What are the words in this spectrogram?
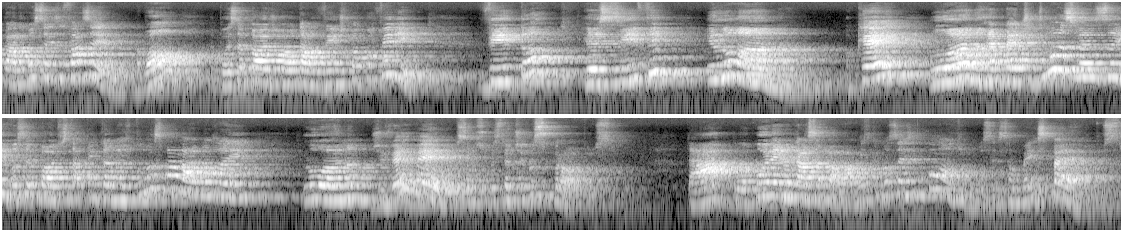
para vocês fazerem, tá bom? Depois você pode voltar o vídeo para conferir. Vitor, Recife e Luana, ok? Luana, repete duas vezes aí. Você pode estar pintando as duas palavras aí. Luana de vermelho, que são substantivos próprios. Tá? Procurem no caça-palavras que vocês encontram. Vocês são bem espertos.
